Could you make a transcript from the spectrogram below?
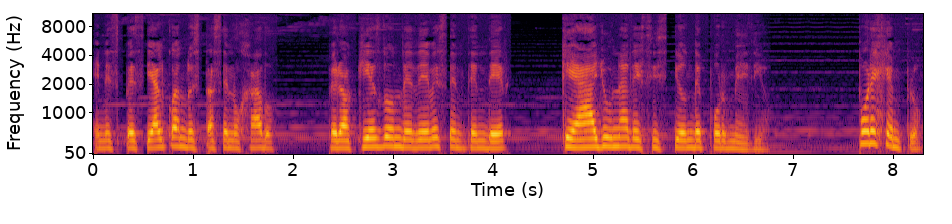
en especial cuando estás enojado, pero aquí es donde debes entender que hay una decisión de por medio. Por ejemplo,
